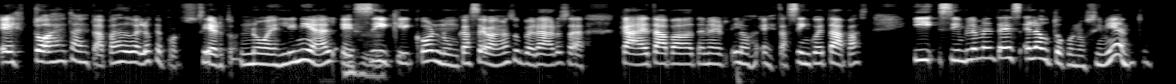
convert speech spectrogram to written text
es, todas estas etapas de duelo, que por cierto, no es lineal, es cíclico, nunca se van a superar, o sea, cada etapa va a tener los, estas cinco etapas, y simplemente es el autoconocimiento. O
